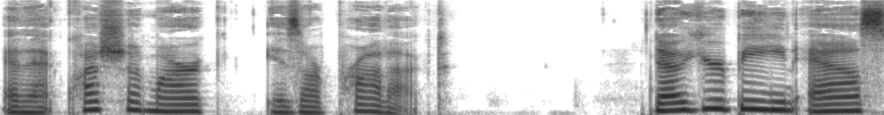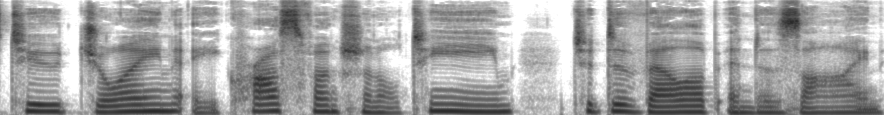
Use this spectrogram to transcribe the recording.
And that question mark is our product. Now you're being asked to join a cross functional team to develop and design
